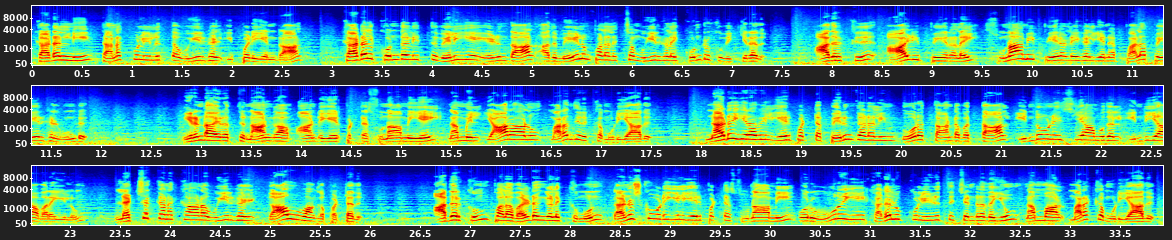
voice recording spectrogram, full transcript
கடல் நீர் தனக்குள் இழுத்த உயிர்கள் இப்படி என்றால் கடல் கொந்தளித்து வெளியே எழுந்தால் அது மேலும் பல லட்சம் உயிர்களை கொன்று குவிக்கிறது. அதற்கு ஆழிப்பேரலை சுனாமி பேரலைகள் என பல பெயர்கள் உண்டு. இரண்டாயிரத்து நான்காம் ஆண்டு ஏற்பட்ட சுனாமியை நம்மில் யாராலும் மறந்திருக்க முடியாது. நடு இரவில் ஏற்பட்ட பெருங்கடலின் கோரத்தாண்டவத்தால் இந்தோனேசியா முதல் இந்தியா வரையிலும் லட்சக்கணக்கான உயிர்கள் காவு வாங்கப்பட்டது. அதற்கும் பல வருடங்களுக்கு முன் தனுஷ்கோடியில் ஏற்பட்ட சுனாமி ஒரு ஊரையே கடலுக்குள் இழுத்துச் சென்றதையும் நம்மால் மறக்க முடியாது.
